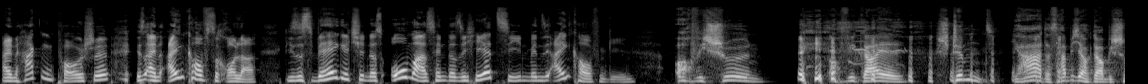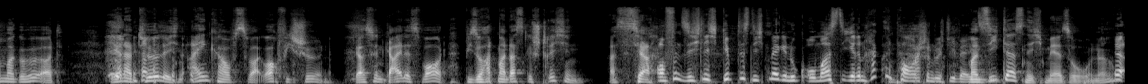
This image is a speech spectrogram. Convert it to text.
Ein Hacken-Porsche ist ein Einkaufsroller. Dieses Wägelchen, das Omas hinter sich herziehen, wenn sie einkaufen gehen. Och, wie schön. Och, wie geil. Stimmt. Ja, das habe ich auch, glaube ich, schon mal gehört. Ja, natürlich, ein Einkaufswagen. Och, wie schön. Das ist ein geiles Wort. Wieso hat man das gestrichen? Das ist ja. Offensichtlich gibt es nicht mehr genug Omas, die ihren Hacken-Porsche Hacken- durch die Welt Man sieht das nicht mehr so, ne? Ja,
